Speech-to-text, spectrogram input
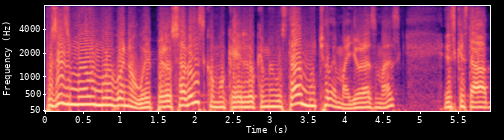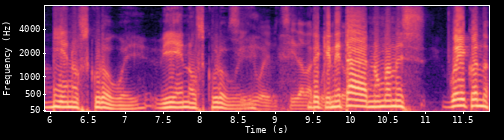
Pues es muy, muy bueno, güey. Pero, ¿sabes? Como que lo que me gustaba mucho de Majora's Mask es que estaba bien oscuro, güey. Bien oscuro, güey. Sí, güey. Sí daba de que neta, no mames. Güey, cuando...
